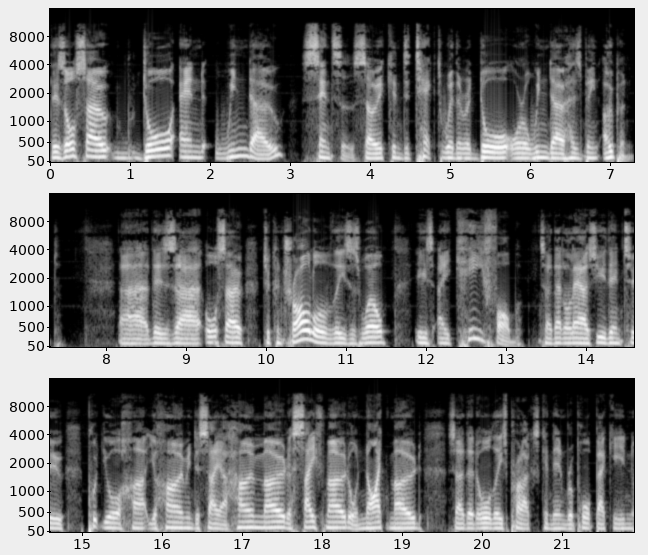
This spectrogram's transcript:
There's also door and window sensors, so it can detect whether a door or a window has been opened. Uh, there's uh, also to control all of these as well is a key fob. So that allows you then to put your your home into say a home mode, a safe mode, or night mode, so that all these products can then report back in.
